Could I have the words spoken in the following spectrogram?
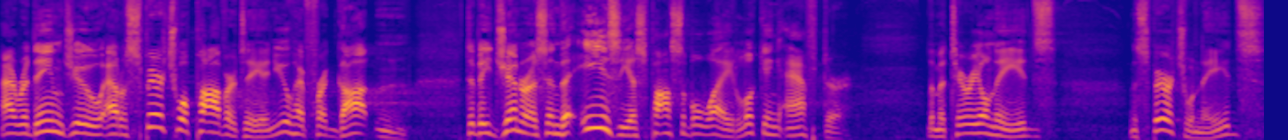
I redeemed you out of spiritual poverty, and you have forgotten to be generous in the easiest possible way, looking after the material needs, the spiritual needs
